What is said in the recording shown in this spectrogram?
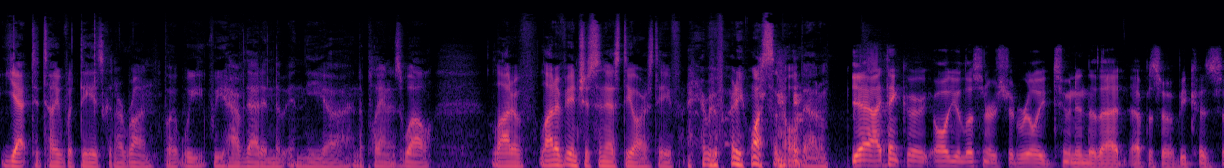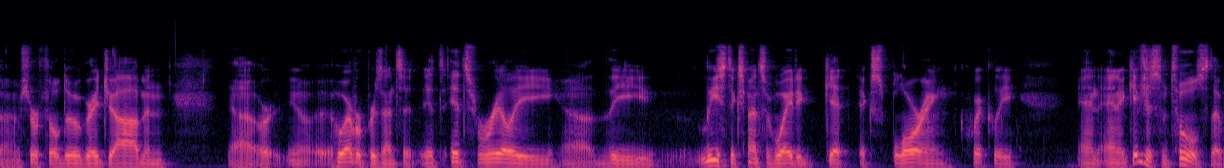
yet to tell you what day it's going to run. But we, we have that in the in the uh, in the plan as well. A lot of lot of interest in SDRs, Dave. Everybody wants to know about them. Yeah, I think uh, all you listeners should really tune into that episode because uh, I'm sure Phil do a great job, and uh, or you know whoever presents it, it's it's really uh, the least expensive way to get exploring quickly, and and it gives you some tools that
